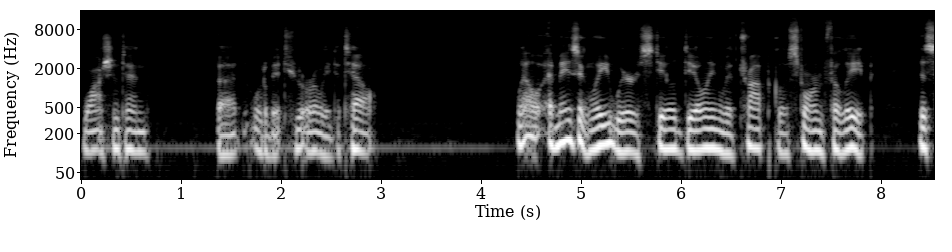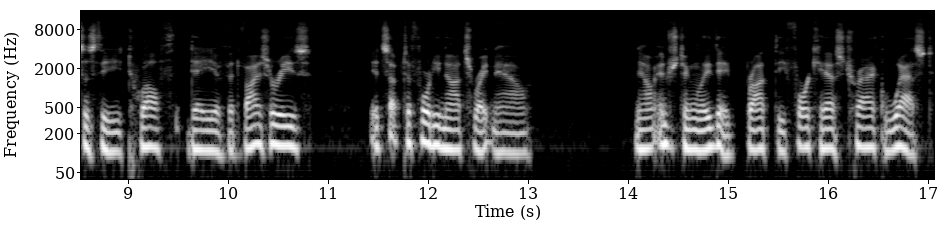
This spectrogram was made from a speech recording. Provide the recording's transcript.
Washington, but a little bit too early to tell. Well, amazingly, we're still dealing with Tropical Storm Philippe. This is the 12th day of advisories. It's up to 40 knots right now. Now, interestingly, they've brought the forecast track west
